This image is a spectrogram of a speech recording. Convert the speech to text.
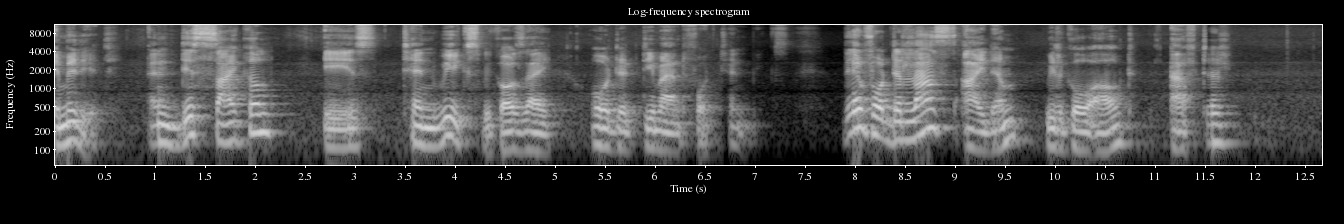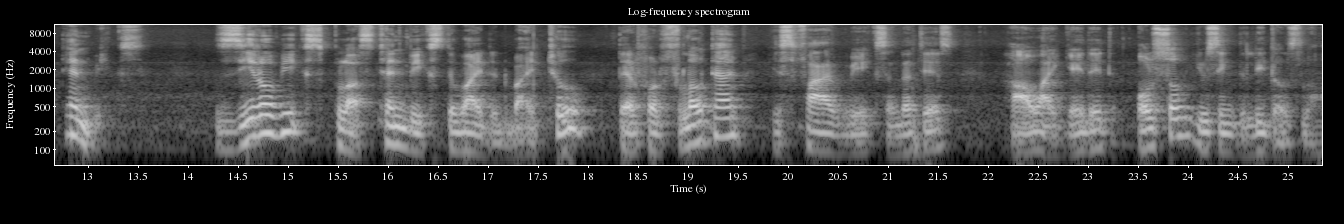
immediately. And this cycle is 10 weeks because I ordered demand for 10 weeks. Therefore, the last item will go out after 10 weeks. 0 weeks plus 10 weeks divided by 2. Therefore, flow time is 5 weeks, and that is how I get it also using the Little's law.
